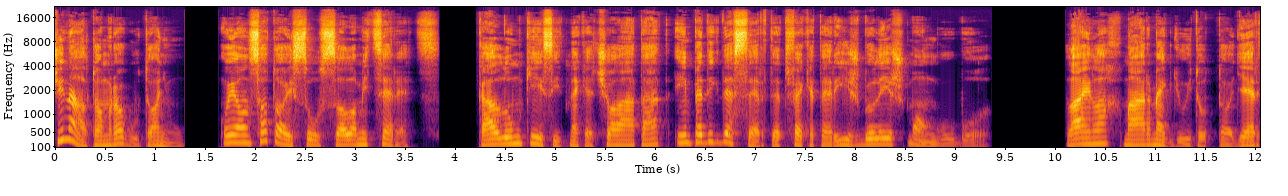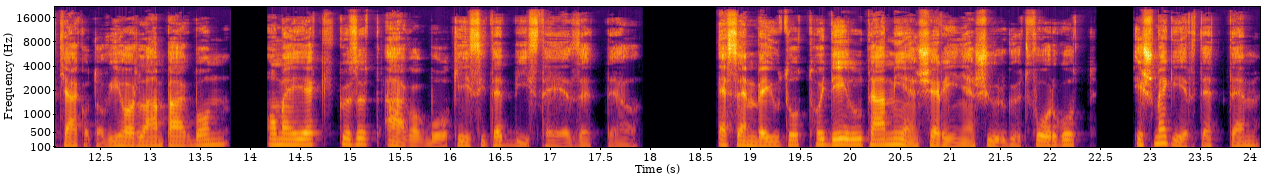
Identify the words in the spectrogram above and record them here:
Csináltam ragut, anyu, olyan szatajszósszal, amit szeretsz. Kallum készít neked salátát, én pedig desszertet fekete rizsből és mangóból. Lailah már meggyújtotta a gyertyákat a viharlámpákban, amelyek között ágakból készített díszt helyezett el. Eszembe jutott, hogy délután milyen serényen sürgött forgott, és megértettem,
